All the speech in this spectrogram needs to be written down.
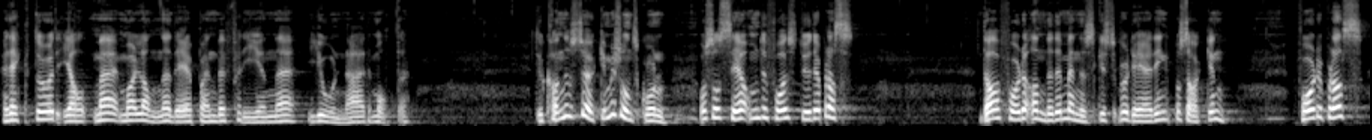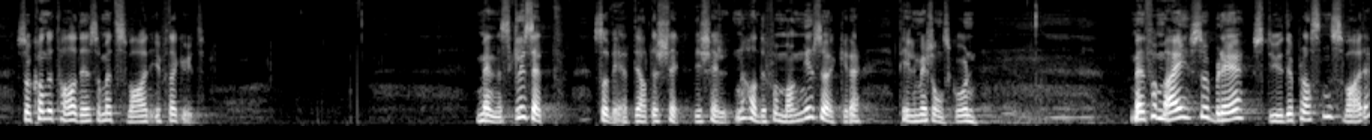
Rektor hjalp meg med å lande det på en befriende, jordnær måte. Du kan jo søke Misjonsskolen og så se om du får studieplass. Da får du andre menneskers vurdering på saken. Får du plass, så kan du ta det som et svar ifra Gud. Menneskelig sett så vet jeg at de sjelden hadde for mange søkere til Misjonsskolen. Men for meg så ble studieplassen svaret.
